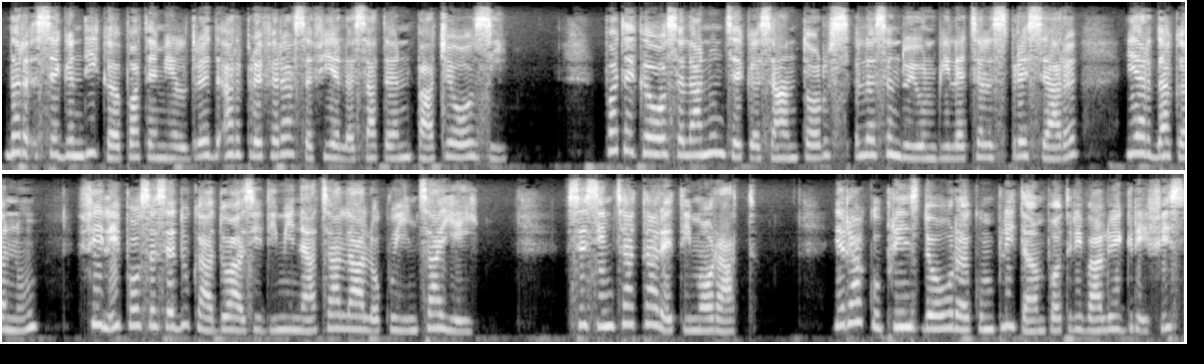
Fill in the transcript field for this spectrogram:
dar se gândi că poate Mildred ar prefera să fie lăsată în pace o zi. Poate că o să-l anunțe că s-a întors, lăsându-i un bilețel spre seară, iar dacă nu, Filip o să se ducă a doua zi dimineața la locuința ei. Se simțea tare timorat. Era cuprins de o ură cumplită împotriva lui Griffiths,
